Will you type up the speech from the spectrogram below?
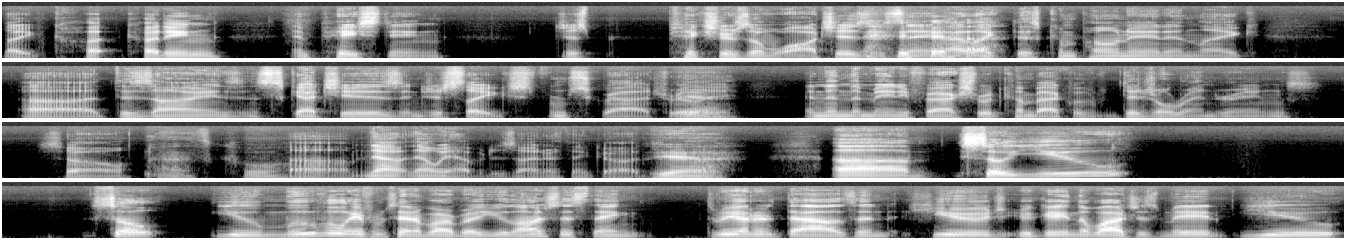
like cut, cutting and pasting just pictures of watches and saying I like this component and like uh, designs and sketches and just like from scratch really. And then the manufacturer would come back with digital renderings. So That's cool. um, now now we have a designer, thank God. but- yeah. Um, so you, so you move away from Santa Barbara. You launch this thing, three hundred thousand, huge. You're getting the watches made. You,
